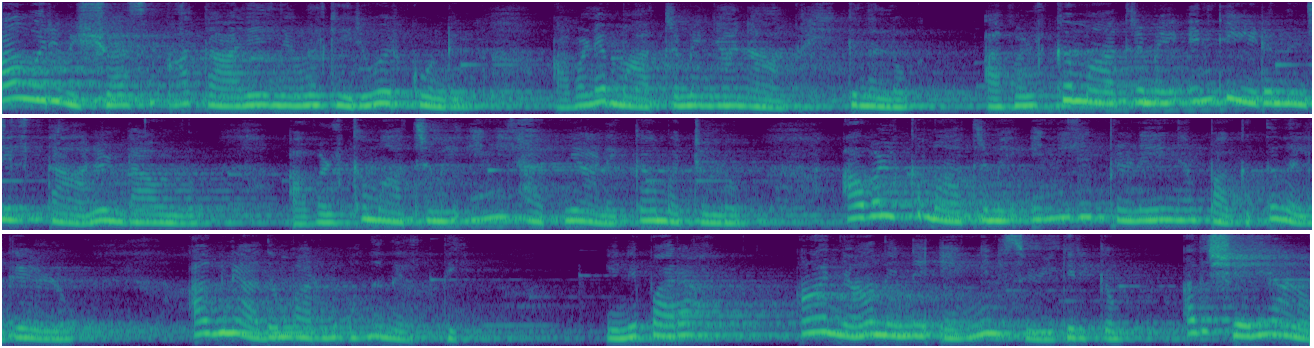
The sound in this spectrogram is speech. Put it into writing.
ആ ഒരു വിശ്വാസം ആ താലിയിൽ ഞങ്ങൾക്ക് ഇരുവർക്കും ഉണ്ട് അവളെ മാത്രമേ ഞാൻ ആഗ്രഹിക്കുന്നുള്ളൂ. അവൾക്ക് മാത്രമേ എന്റെ ഇടനെഞ്ചിൽ സ്ഥാനമുണ്ടാവുള്ളൂ അവൾക്ക് മാത്രമേ എന്നിൽ അഗ്നി അണയ്ക്കാൻ പറ്റുള്ളൂ. അവൾക്ക് മാത്രമേ എന്നിലെ പ്രണയം ഞാൻ പകുത്തു നൽകുകയുള്ളൂ. അഗ്നി അതും പറഞ്ഞ് ഒന്ന് നിർത്തി. ഇനി പറ ആ ഞാൻ നിന്നെ എങ്ങനെ സ്വീകരിക്കും? അത് ശരിയാണോ?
